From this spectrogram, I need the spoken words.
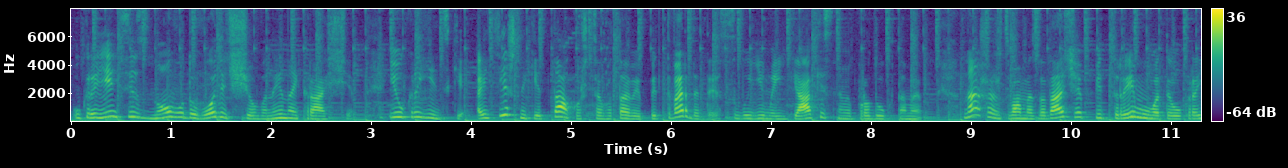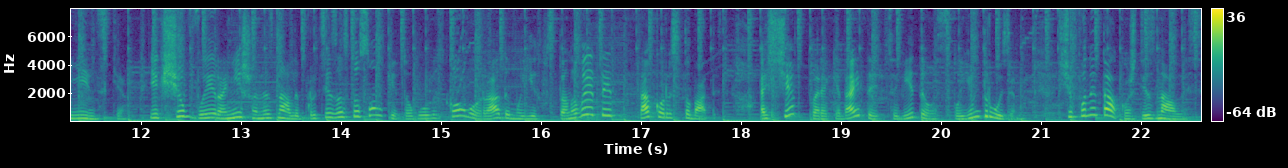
Українці знову доводять, що вони найкращі. І українські айтішники також це готові підтвердити своїми якісними продуктами. Наша ж з вами задача підтримувати українське. Якщо б ви раніше не знали про ці застосунки, то обов'язково радимо їх встановити та користуватись. А ще перекидайте це відео своїм друзям, щоб вони також дізнались.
